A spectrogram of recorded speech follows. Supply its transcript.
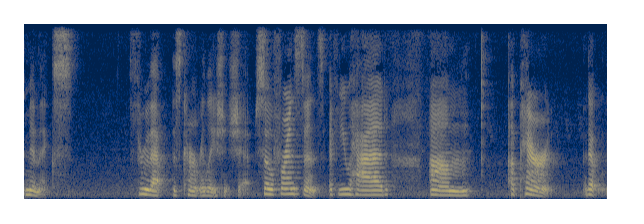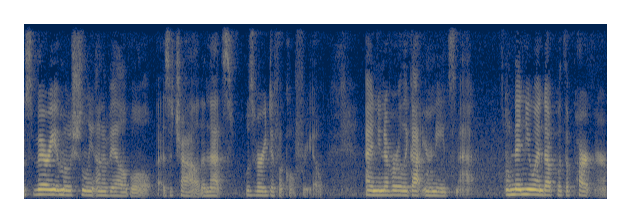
mimics through that this current relationship so for instance if you had um, a parent that was very emotionally unavailable as a child, and that's was very difficult for you, and you never really got your needs met, and then you end up with a partner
